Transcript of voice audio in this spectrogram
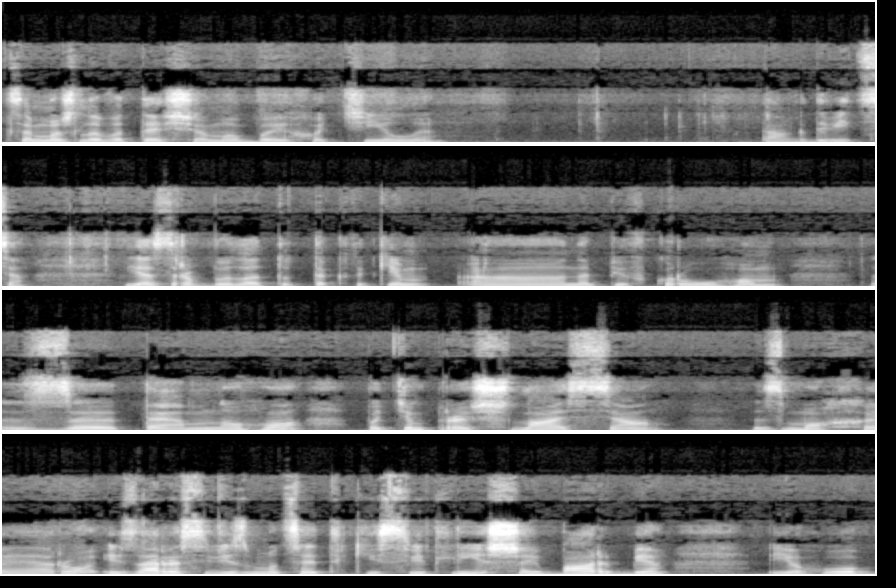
це можливо те, що ми би хотіли. Так, дивіться, я зробила тут так таким е, напівкругом з темного, потім пройшлася з мохеру. І зараз візьму цей такий світліший барбі, його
